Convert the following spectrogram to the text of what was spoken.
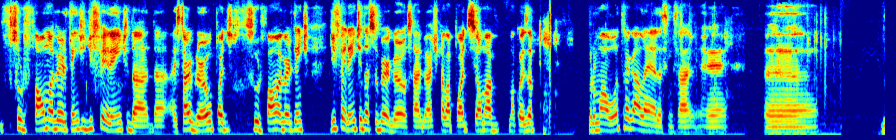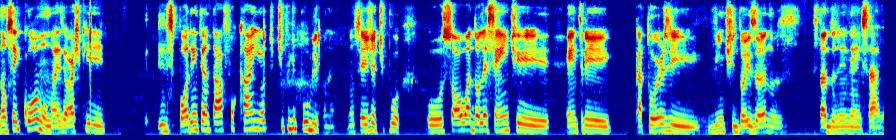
surfar uma vertente diferente da, da a Stargirl pode surfar uma vertente diferente da Supergirl, sabe? Eu acho que ela pode ser uma, uma coisa para uma outra galera, assim, sabe? É, é, não sei como, mas eu acho que eles podem tentar focar em outro tipo de público, né? Não seja tipo o só o adolescente entre 14 e 22 anos estadunidense, sabe?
